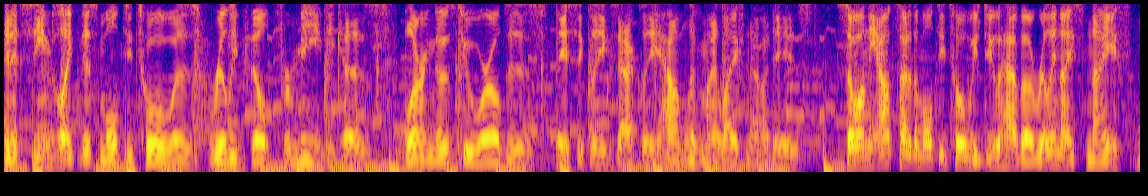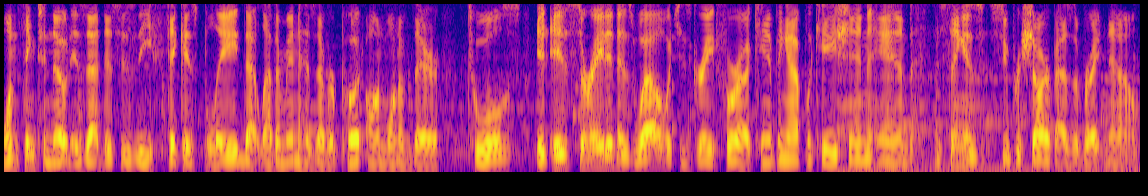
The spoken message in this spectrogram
And it seems like this multi-tool was really built for me because blurring those two worlds is basically exactly how I'm living my life nowadays. So on the outside of the multi-tool, we do have a really nice knife. One thing to note is that this is the thickest blade that Leatherman has ever put on one of their tools. It is serrated as well, which is great for a camping application, and this thing is super sharp as of right now.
